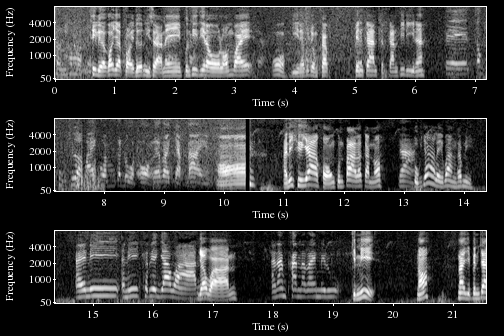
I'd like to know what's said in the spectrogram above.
ชนเขาหมดเลยที่เหลือก็จะปล่อยเดินอิสระในพื้นที่ที่เราล้อมไว้จ้ะโอ้ดีนะผู้ชมครับ เป็นการจัดการที่ดีนะไปต้องผูกเชือกไว้กลัวมันกระโดดออกแล้วเราจับได้ไงอ๋ออันนี้คือหญ้าของคุณป้าแล้วกันเนาะจ้าปลูกหญ้าอะไรบ้างครับนี่ไอ้นี่อันนี้เขาเรียกหญ้าหวานหญ้าหวานอันนั้นพันธุ์อะไรไม่รู้กินนี่เนาะน่าจะเป็นหญ้า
